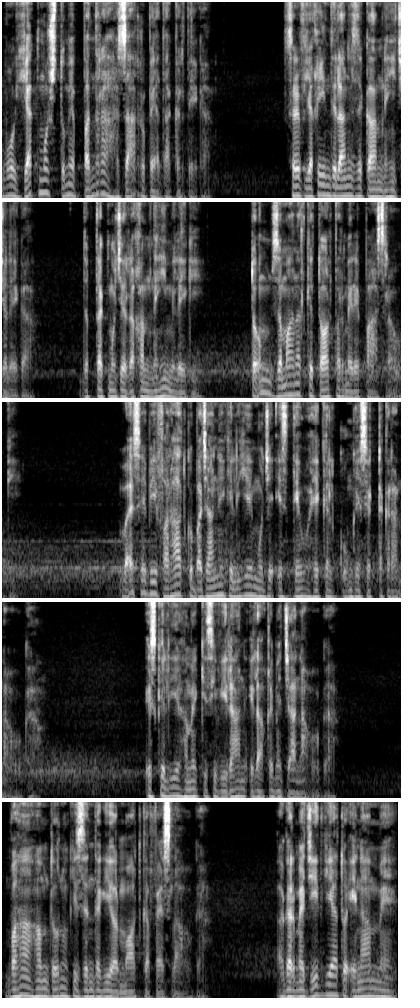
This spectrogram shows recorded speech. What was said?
وہ یکمش تمہیں پندرہ ہزار روپے ادا کر دے گا۔ صرف یقین دلانے سے کام نہیں چلے گا۔ جب تک مجھے رقم نہیں ملے گی، تم ضمانت کے طور پر میرے پاس رہو گی۔ ویسے بھی فرحات کو بچانے کے لیے مجھے اس دیو ہیکل کونگے سے ٹکرانا ہوگا۔ اس کے لیے ہمیں کسی ویران علاقے میں جانا ہوگا۔ وہاں ہم دونوں کی زندگی اور موت کا فیصلہ ہوگا۔ اگر میں جیت گیا تو انعام میں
